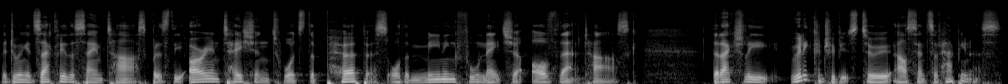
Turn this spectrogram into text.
They're doing exactly the same task, but it's the orientation towards the purpose or the meaningful nature of that task that actually really contributes to our sense of happiness.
